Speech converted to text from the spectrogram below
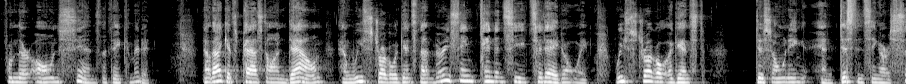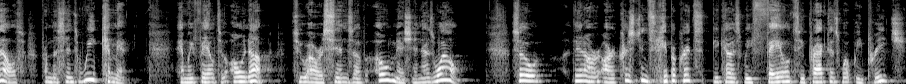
from their own sins that they committed. Now that gets passed on down, and we struggle against that very same tendency today, don't we? We struggle against disowning and distancing ourselves from the sins we commit. And we fail to own up to our sins of omission as well. So then are, are Christians hypocrites because we fail to practice what we preach?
